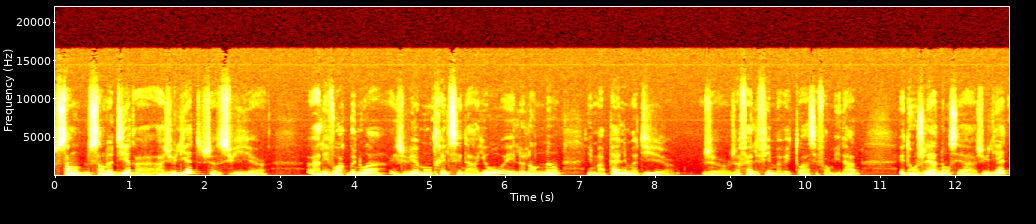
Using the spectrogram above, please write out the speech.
sans, le dire à, Juliette, je suis allé voir Benoît et je lui ai montré le scénario. Et le lendemain, il m'appelle, il m'a dit je, fais le film avec toi, c'est formidable. Et donc je l'ai annoncé à Juliette.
